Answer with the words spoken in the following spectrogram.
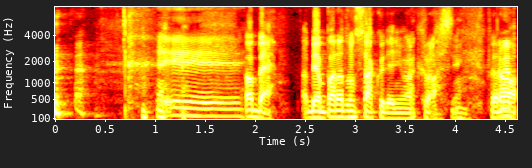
e... Vabbè, abbiamo parlato un sacco di Animal Crossing, però abbiamo,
